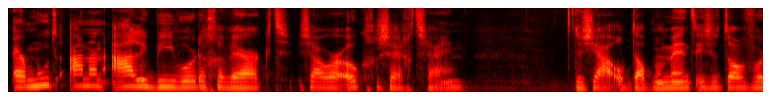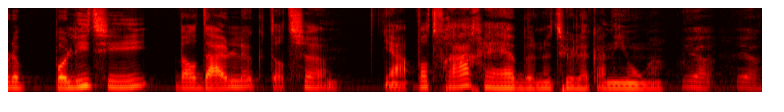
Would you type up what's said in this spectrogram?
er moet aan een alibi worden gewerkt, zou er ook gezegd zijn. Dus ja, op dat moment is het dan voor de politie wel duidelijk dat ze ja, wat vragen hebben natuurlijk aan die jongen. Ja, ja.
